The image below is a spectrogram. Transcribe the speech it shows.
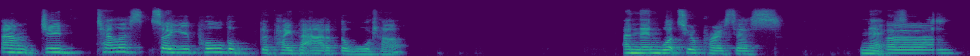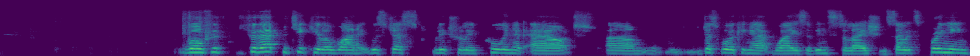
um, jude tell us so you pull the, the paper out of the water And then what's your process next? Um, well, for, for that particular one, it was just literally pulling it out, um, just working out ways of installation. So it's bringing,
